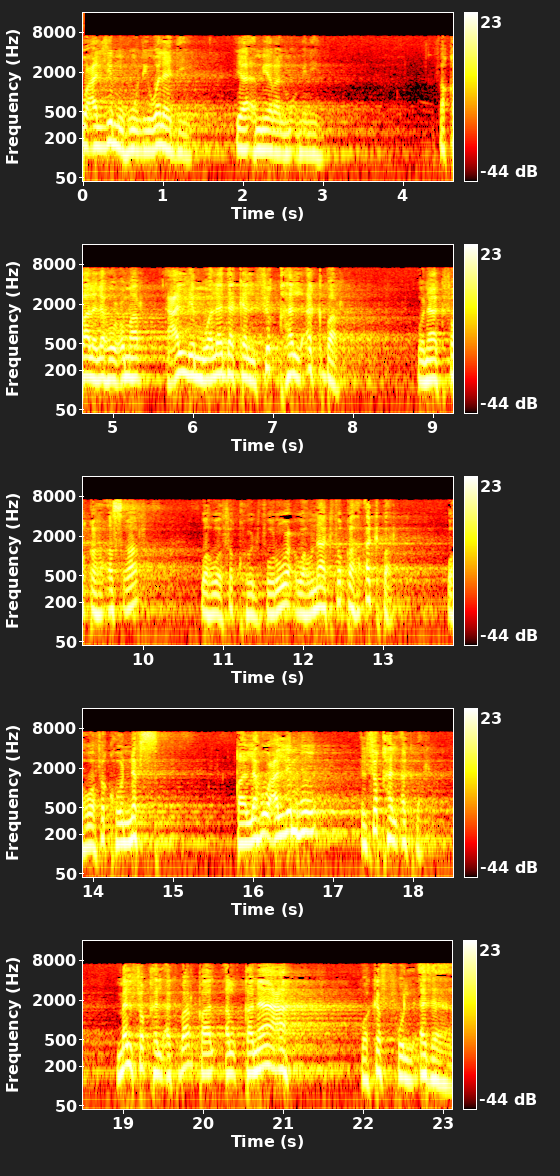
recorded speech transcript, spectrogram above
أعلمه لولدي يا أمير المؤمنين؟ فقال له عمر علم ولدك الفقه الأكبر. هناك فقه أصغر وهو فقه الفروع وهناك فقه أكبر. وهو فقه النفس. قال له علمه الفقه الأكبر. ما الفقه الأكبر؟ قال القناعة وكف الأذى.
